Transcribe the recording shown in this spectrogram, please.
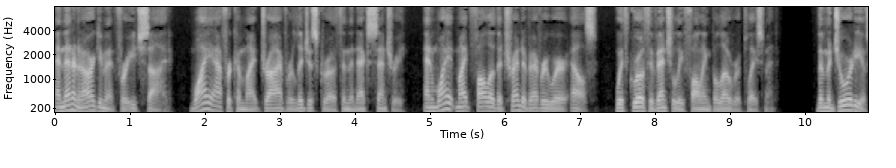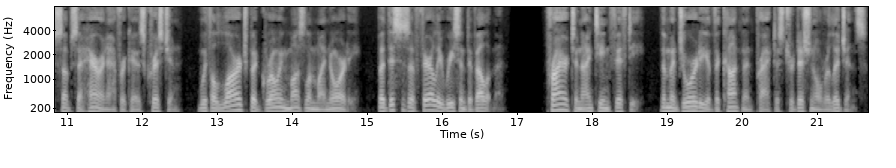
and then an argument for each side why Africa might drive religious growth in the next century, and why it might follow the trend of everywhere else, with growth eventually falling below replacement. The majority of sub Saharan Africa is Christian, with a large but growing Muslim minority, but this is a fairly recent development. Prior to 1950, the majority of the continent practice traditional religions.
